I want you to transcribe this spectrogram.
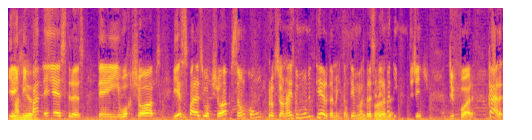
E aí Maneiro. tem palestras, tem workshops. E essas palestras e workshops são com profissionais do mundo inteiro também. Então tem muito Olha brasileiro, foda. mas tem muita gente de fora. Cara,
